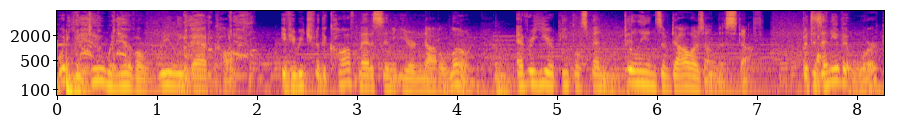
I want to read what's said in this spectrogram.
What do you do when you have a really bad cough. If you reach for the cough medicine, you're not alone. Every year, people spend billions of dollars on this stuff. But does any of it work?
